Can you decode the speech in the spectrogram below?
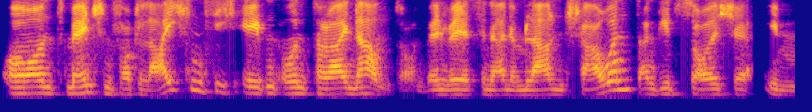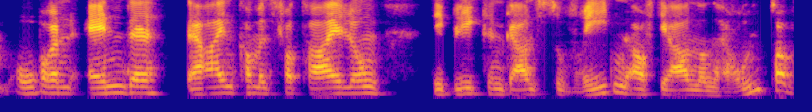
Und Menschen vergleichen sich eben untereinander. Und wenn wir jetzt in einem Land schauen, dann gibt es solche im oberen Ende der Einkommensverteilung, die blicken ganz zufrieden auf die anderen herunter.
